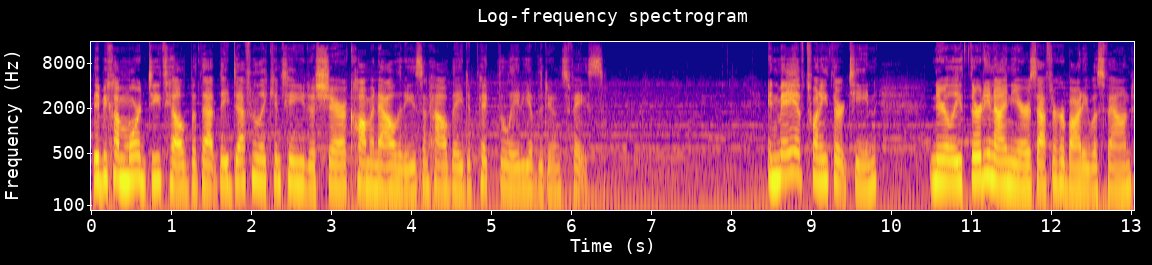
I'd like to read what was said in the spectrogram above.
they become more detailed, but that they definitely continue to share commonalities in how they depict the Lady of the Dunes face. In May of 2013, Nearly 39 years after her body was found,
